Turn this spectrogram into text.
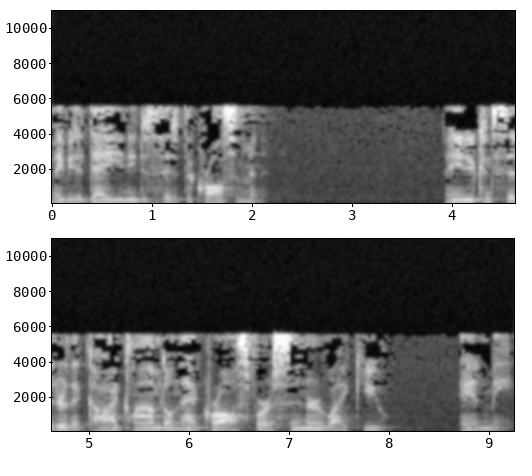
Maybe today you need to sit at the cross a minute. And you to consider that God climbed on that cross for a sinner like you and me.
